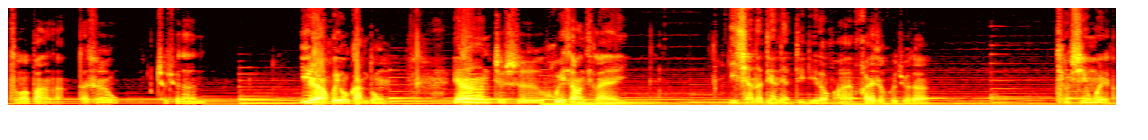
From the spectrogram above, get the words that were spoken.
怎么办了。但是就觉得依然会有感动，也就是回想起来。以前的点点滴滴的话，还是会觉得挺欣慰的。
